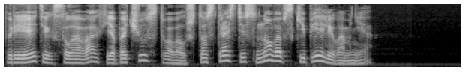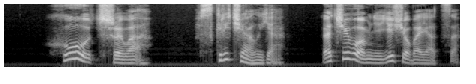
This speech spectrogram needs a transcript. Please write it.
При этих словах я почувствовал, что страсти снова вскипели во мне. «Худшего!» — вскричал я. «Отчего мне еще бояться?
